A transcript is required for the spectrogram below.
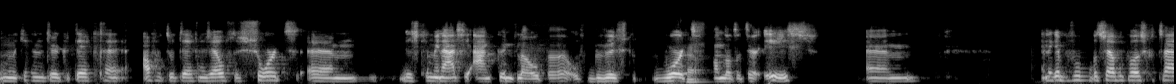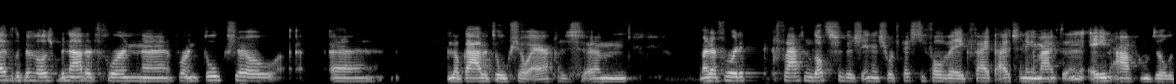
Omdat je natuurlijk tegen, af en toe tegen eenzelfde soort ehm, discriminatie aan kunt lopen. Of bewust wordt van dat het er is. Ehm, en ik heb bijvoorbeeld zelf ook wel eens getwijfeld. Ik ben wel eens benaderd voor een, uh, voor een talkshow. Uh, lokale talkshow ergens. Um, maar daarvoor werd ik gevraagd omdat ze dus in een soort festivalweek vijf uitzendingen maakten en één avond wilde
